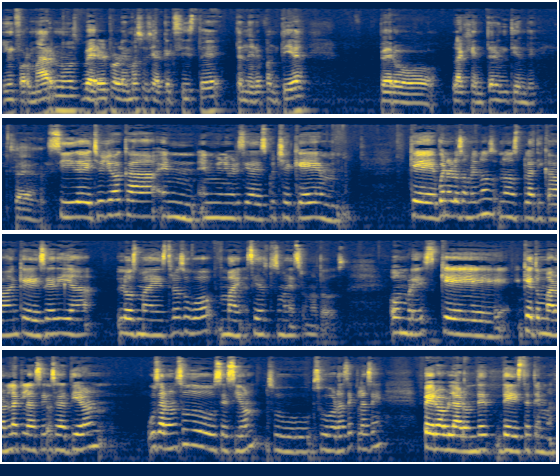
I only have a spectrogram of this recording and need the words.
informarnos, ver el problema social que existe, tener empatía, pero la gente no entiende. O sea, Sí, de hecho yo acá en, en mi universidad escuché que, que bueno, los hombres nos, nos platicaban que ese día los maestros, hubo ma- ciertos maestros, no todos, hombres que, que tomaron la clase, o sea, dieron, usaron su sesión, su, su horas de clase, pero hablaron de, de este tema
